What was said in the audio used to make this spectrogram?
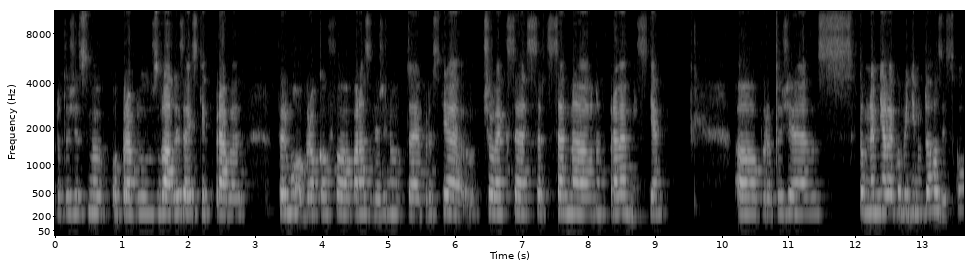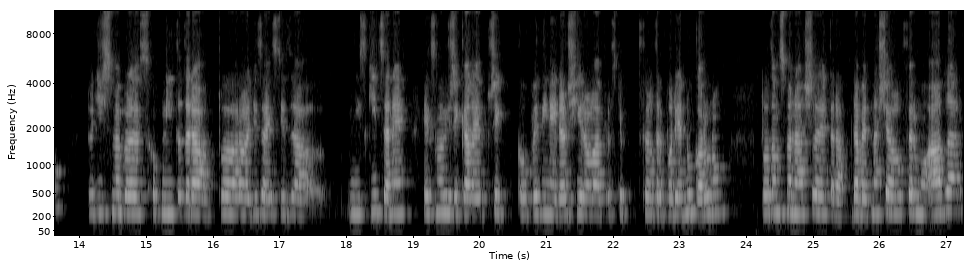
protože jsme opravdu zvládli zajistit právě firmu Obrokov, eh, pana Zvěřinu, to je prostě člověk se srdcem na, na pravém místě, eh, protože v tom neměl jako vidinu toho zisku, tudíž jsme byli schopní to teda pro lidi zajistit za nízké ceny, jak jsme už říkali, při koupi té nejdelší role, prostě filtr pod jednu korunu. Potom jsme našli, teda David našel firmu Adler,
